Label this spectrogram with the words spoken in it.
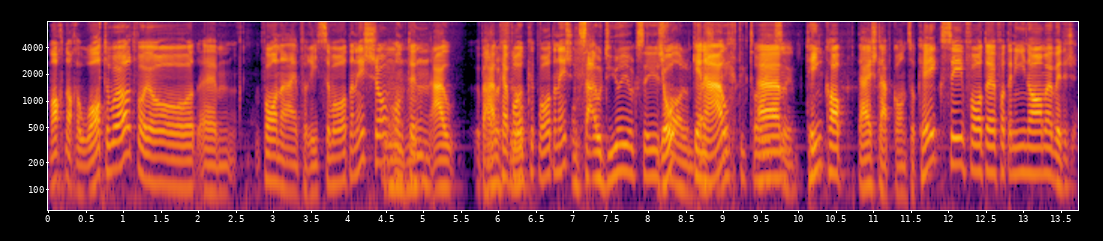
Macht nachher Waterworld, wo ja ähm, vorne verrissen worden ist schon und dann auch überhaupt kein Erfolg geworden ist. Und sau teuer ja gesehen ist vor Ja, allem. Genau. richtig teuer Ähm, gewesen. Tin Cup, der ist glaube ganz okay gewesen von den, von den Einnahmen, weil das ist,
